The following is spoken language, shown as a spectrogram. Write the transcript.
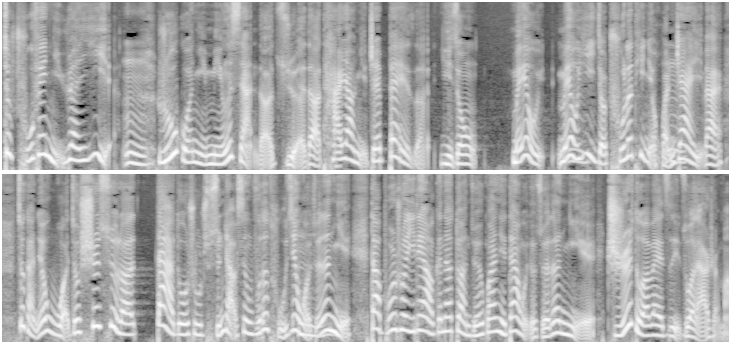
就除非你愿意，嗯如果你明显的觉得他让你这辈子已经没有没有意义，就除了替你还债以外，就感觉我就失去了。大多数寻找幸福的途径，嗯我觉得你倒不是说一定要跟他断绝关系，但我就觉得你值得为自己做点什么。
